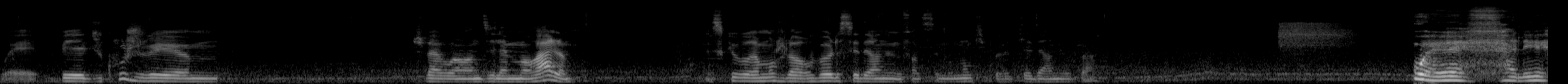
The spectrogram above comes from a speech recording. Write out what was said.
Ouais, mais du coup, je vais. euh, Je vais avoir un dilemme moral. Est-ce que vraiment je leur vole ces derniers. Enfin, ces moments qui peuvent être les derniers ou pas? Ouais, allez.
